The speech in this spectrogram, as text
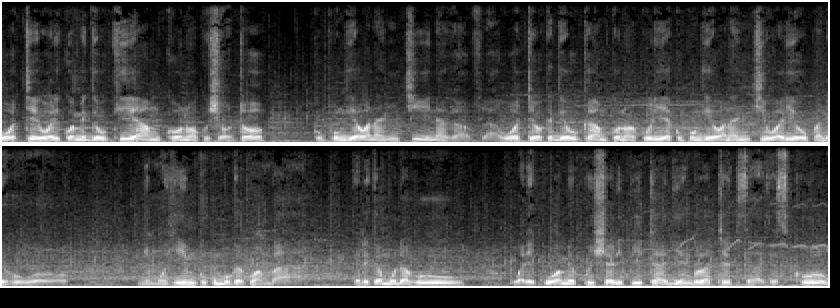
Wote walikuwa wamegeukia mkono wa kushoto kupungia wananchi na ghafla. Wote wakageuka mkono wa kulia kupungia wananchi walio upande huo. Ni muhimu kukumbuka kwamba katika muda huu walikuwa wamekwisha lipita jengo la Texas School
